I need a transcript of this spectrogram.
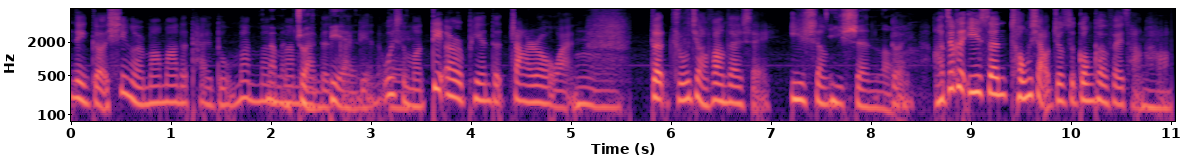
那个杏儿妈妈的态度慢慢慢慢的改变了。为什么第二篇的炸肉丸的主角放在谁？医生，医生了。对啊，这个医生从小就是功课非常好，嗯、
